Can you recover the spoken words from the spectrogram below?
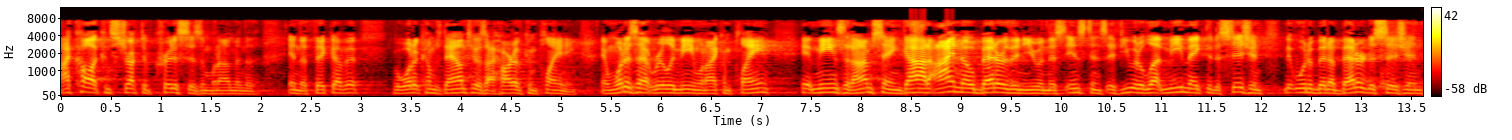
I call it constructive criticism when I'm in the, in the thick of it. But what it comes down to is a heart of complaining. And what does that really mean when I complain? It means that I'm saying, God, I know better than you in this instance. If you would have let me make the decision, it would have been a better decision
